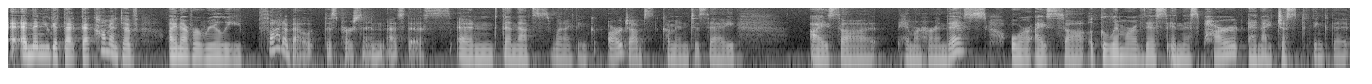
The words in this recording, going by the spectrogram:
and then you get that that comment of I never really thought about this person as this. And then that's when I think our jobs come in to say, I saw him or her in this, or I saw a glimmer of this in this part, and I just think that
